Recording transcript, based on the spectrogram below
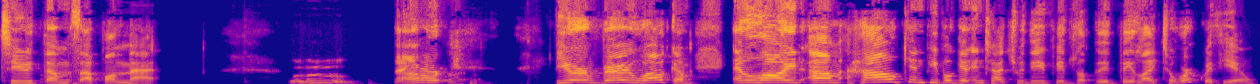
Two thumbs up on that. Woohoo. Thank All right. You are very welcome. And Lloyd, um, how can people get in touch with you if they like to work with you?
